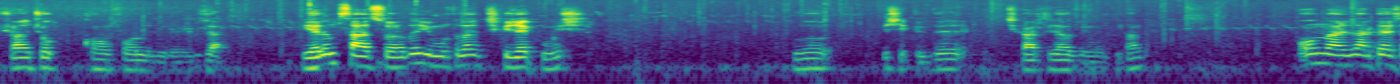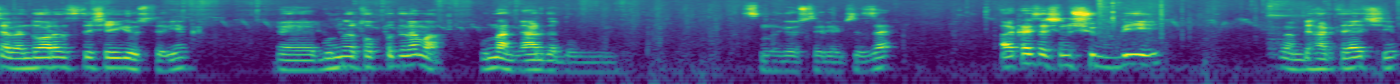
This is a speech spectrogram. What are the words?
Şu an çok konforlu duruyor. Güzel. Yarım saat sonra da yumurtadan çıkacakmış. Bunu bir şekilde çıkartacağız yumurtadan. Onun haricinde arkadaşlar ben de o arada size şeyi göstereyim. Ee, bunları topladın ama bunlar nerede bulunuyor? Kısmını göstereyim size. Arkadaşlar şimdi şu bir ben bir haritayı açayım.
